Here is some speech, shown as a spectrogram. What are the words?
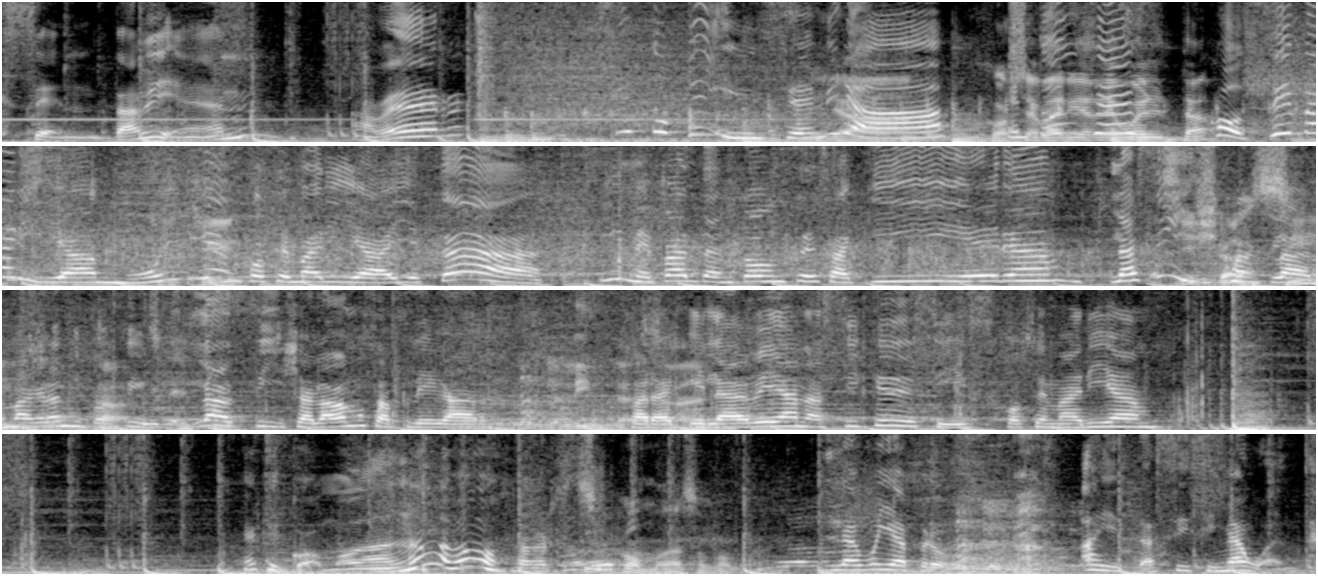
60, bien. A ver. 115, mira. José María de vuelta. José María, muy bien, José María, ahí está. Y me falta entonces aquí era la silla, silla, claro, más grande Ah, imposible. sí, sí. La silla, la vamos a plegar Linda. para que ¿eh? la vean así. ¿Qué decís, José María? Es que cómoda, ¿no? Vamos a ver si Son cómodas, son cómodas. la voy a probar. Ahí está, sí, sí, me aguanta.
